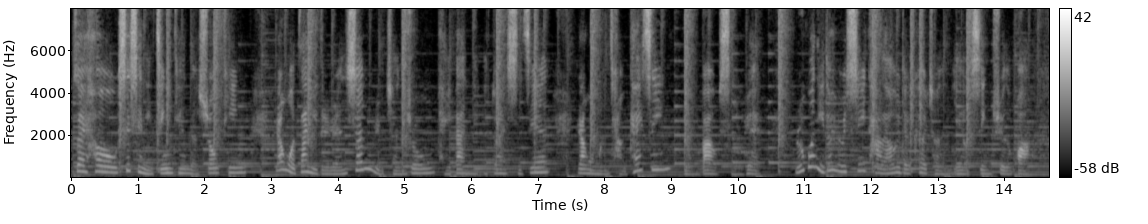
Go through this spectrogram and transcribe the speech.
最后，谢谢你今天的收听，让我在你的人生旅程中陪伴你一段时间，让我们敞开心，拥抱喜悦。如果你对于西塔疗愈的课程也有兴趣的话，你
